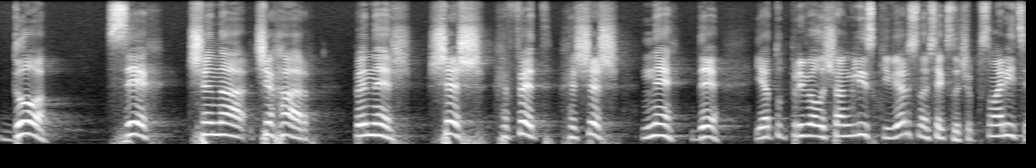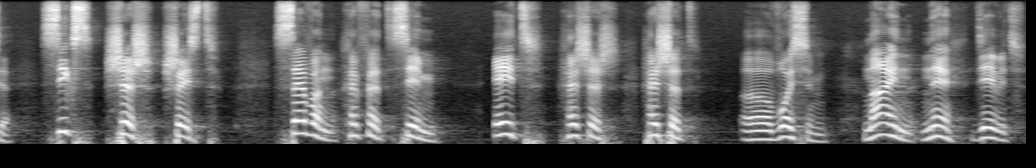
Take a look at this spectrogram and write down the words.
до, сех, чена, чехар, пенеш, шеш, хефет, хешеш, не, де. Я тут привел еще английские версии на всякий случай. Посмотрите. Six, шеш, шесть. Seven, хефет, семь. Eight, хешеш, хешет, восемь. Nine, не, девять.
